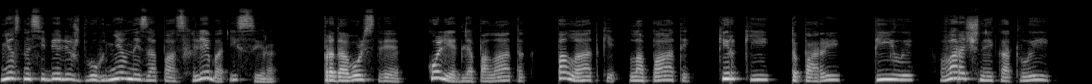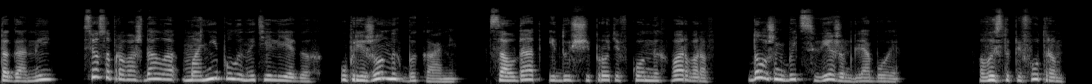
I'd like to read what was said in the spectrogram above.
нес на себе лишь двухдневный запас хлеба и сыра. Продовольствие, колья для палаток, палатки, лопаты, кирки, топоры, пилы, варочные котлы, таганы — все сопровождало манипулы на телегах, упряженных быками. Солдат, идущий против конных варваров, должен быть свежим для боя. Выступив утром,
